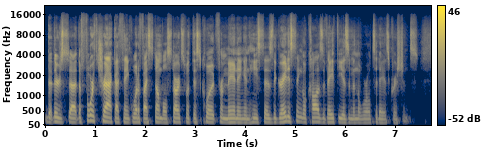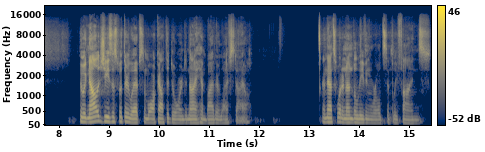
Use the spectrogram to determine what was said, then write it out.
That there's uh, the fourth track, I think, What If I Stumble, starts with this quote from Manning, and he says, The greatest single cause of atheism in the world today is Christians who acknowledge Jesus with their lips and walk out the door and deny him by their lifestyle. And that's what an unbelieving world simply finds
